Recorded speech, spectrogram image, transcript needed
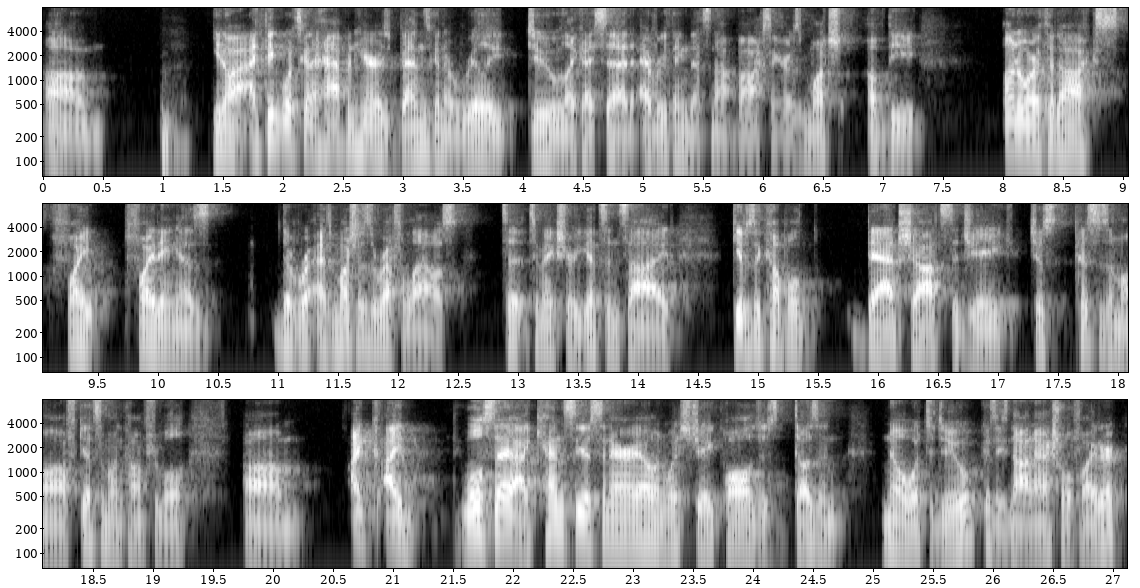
Um, you know, I think what's going to happen here is Ben's going to really do, like I said, everything that's not boxing or as much of the unorthodox fight fighting as the as much as the ref allows to to make sure he gets inside, gives a couple bad shots to Jake, just pisses him off, gets him uncomfortable. Um, I I will say I can see a scenario in which Jake Paul just doesn't know what to do because he's not an actual fighter.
